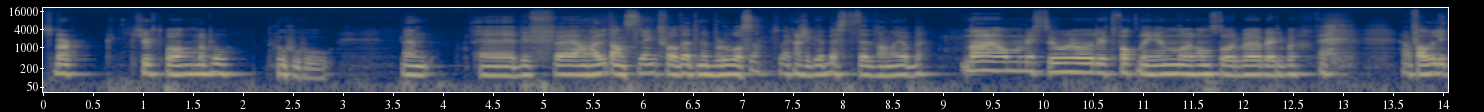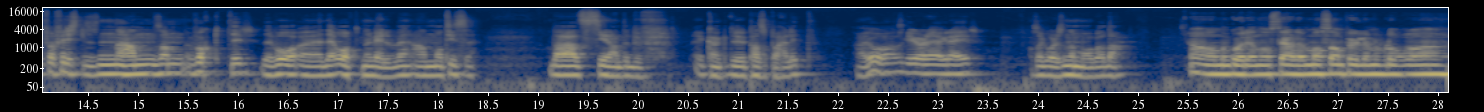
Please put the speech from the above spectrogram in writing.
smørt tjukt på med blod. Ho, ho, ho. Men uh, Buff eh, han har litt anstrengt forhold til dette med blod også. Så det er kanskje ikke det beste stedet for han å jobbe. Nei, han mister jo litt fatningen når han står ved hvelvet. Han faller vel litt for fristelsen, han som vokter det, eh, det åpne hvelvet han må tisse. Da sier han til Buff Kan ikke du passe på her litt? Ja jo, han skal gjøre det og greier. Og så går det som det må gå, da. Ja, han går inn og stjeler masse ampuller med blod og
